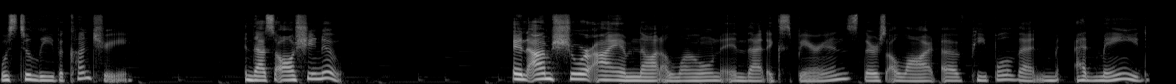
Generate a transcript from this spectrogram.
was to leave a country. And that's all she knew. And I'm sure I am not alone in that experience. There's a lot of people that had made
